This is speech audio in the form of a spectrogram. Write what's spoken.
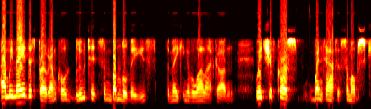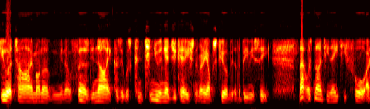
And we made this program called Blue Tits and Bumblebees, the making of a wildlife garden, which of course went out at some obscure time on a you know Thursday night because it was continuing education, a very obscure bit of the BBC. That was 1984. I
